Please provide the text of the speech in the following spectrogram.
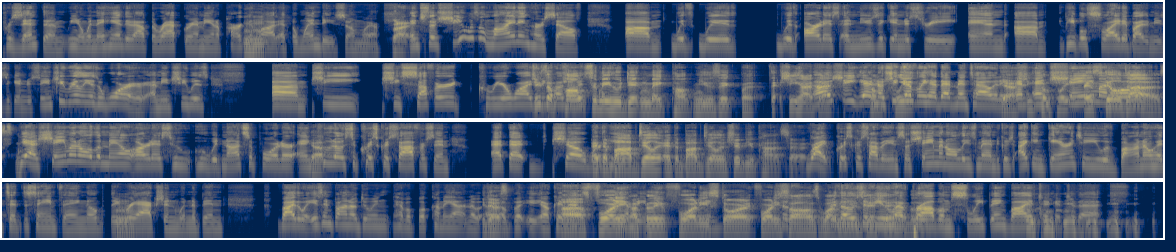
present them you know when they handed out the rap grammy in a parking Mhm. lot at the wendy's somewhere right. and so she was aligning herself um with with with artists and music industry and um people slighted by the music industry and she really is a warrior i mean she was um she she suffered career wise She's a punk to me who didn't make punk music, but th- she had oh she yeah no she definitely had that mentality yeah, and she and complete- shame and on still all the- does. yeah, shame on all the male artists who who would not support her, and Yep. kudos to Kris Kristofferson at that show where At the he- Bob Dylan at the Bob Dylan tribute concert. Right, Kris Kristofferson. And so shame on all these men because I can guarantee you, if Bono had said the same thing, no, the Mhm. reaction wouldn't have been. By the way, isn't Bono doing have a book coming out? He does. but okay, Uh, that's 40, I believe 40 Yeah. story, 40 So songs, one For those of you who have problems sleeping, buy a ticket to that.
